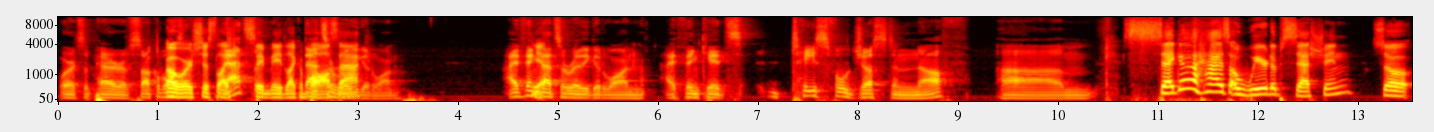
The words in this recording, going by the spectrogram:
where it's a pair of balls. Oh, where it's just like that's they made like a ball sack. that's ball a sack. really good one. I think Yeah. that's a really good one. I think it's tasteful just enough. Um, Sega has a weird obsession. So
